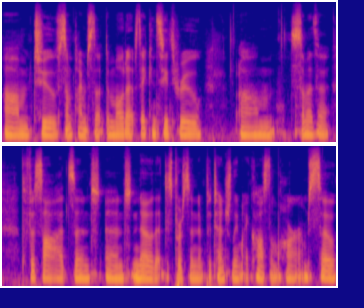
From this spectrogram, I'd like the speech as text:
um, to sometimes the, the motives. They can see through um, some of the, the, facades and and know that this person potentially might cause them harm. So,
